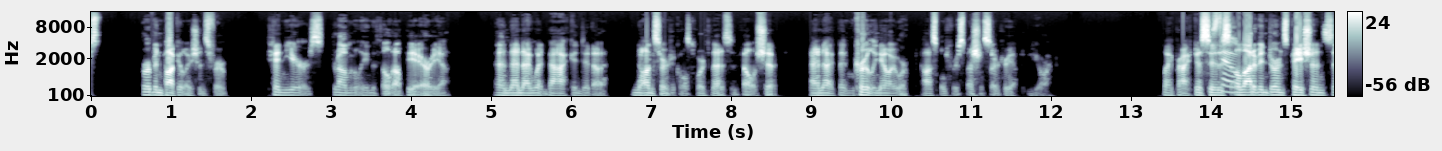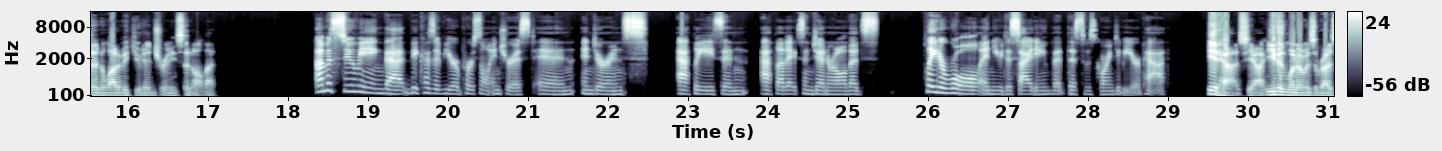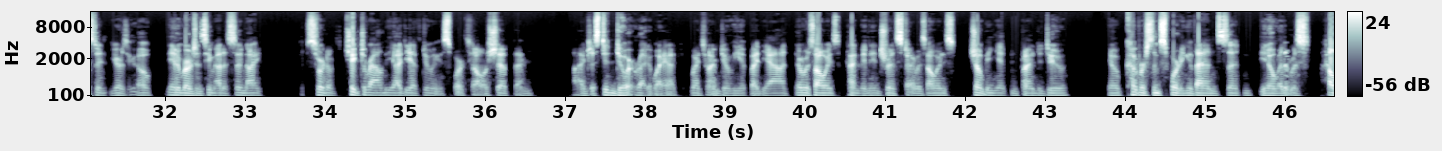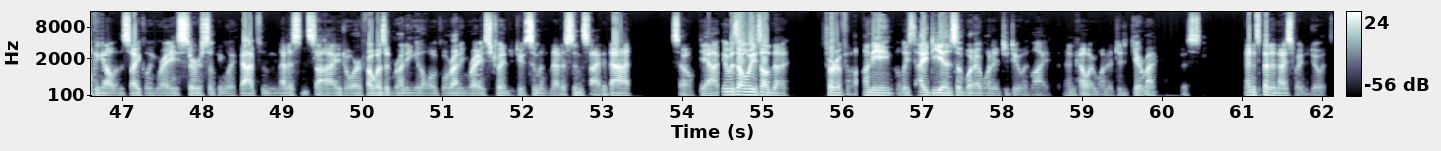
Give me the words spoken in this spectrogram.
urban populations for 10 years, predominantly in the Philadelphia area. And then I went back and did a non-surgical sports medicine fellowship. And I've been currently now I work at the Hospital for Special Surgery up in New York. My practice is So- a lot of endurance patients and a lot of acute injuries and all that. I'm assuming that because of your personal interest in endurance athletes and athletics in general, that's played a role in you deciding that this was going to be your path. It has, yeah. Even when I was a resident years ago in emergency medicine, I sort of kicked around the idea of doing a sports fellowship and I just didn't do it right away. I my time doing it. But yeah, there was always kind of an interest. I was always jumping in and trying to do, you know, cover some sporting events and, you know, whether it was helping out with a cycling race or something like that from the medicine side, or if I wasn't running in a local running race, trying to do some of the medicine side of that. So yeah, it was always on the sort of on the at least ideas of what I wanted to do in life and how I wanted to gear my practice. And it's been a nice way to do it.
